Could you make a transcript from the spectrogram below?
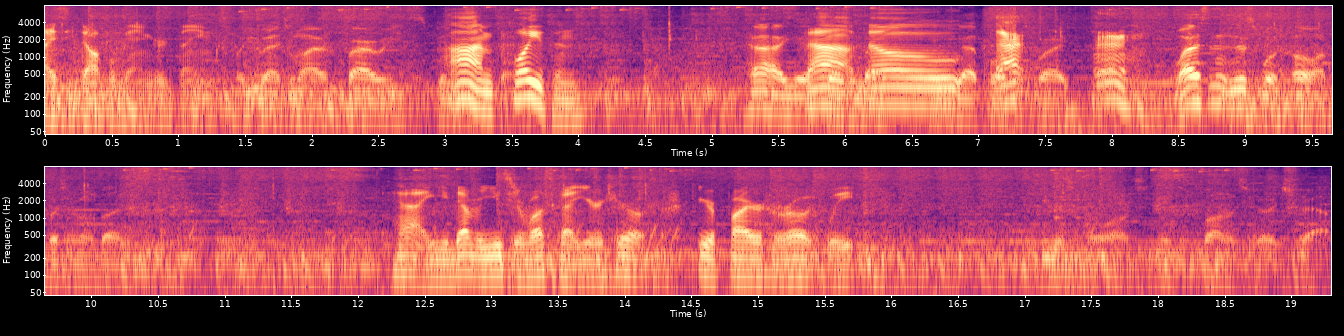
icy doppelganger things. Oh, you ran to my fiery spinning I'm thing. poison. Stop, no. You got poison Ah. sprite. Why isn't this work? Oh, I'm pushing the wrong button. Yeah, you never use your got your hero, your fire heroically. You just want to to fall into your trap.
